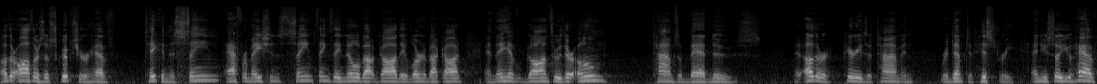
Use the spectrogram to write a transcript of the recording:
Other authors of Scripture have taken the same affirmations, same things they know about God, they've learned about God, and they have gone through their own times of bad news at other periods of time in redemptive history. And you, so you have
